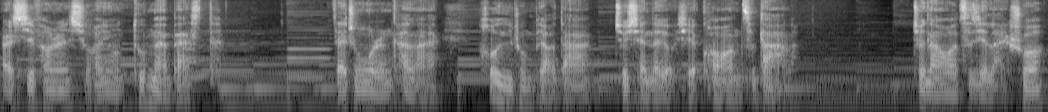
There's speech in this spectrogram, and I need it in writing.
而西方人喜欢用 do my best。在中国人看来，后一种表达就显得有些狂妄自大了。就拿我自己来说，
